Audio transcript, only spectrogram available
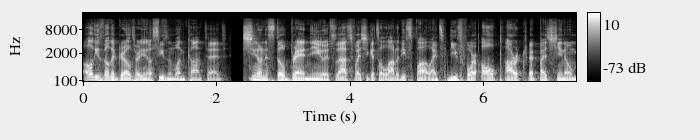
All these other girls are, you know, season one content. Shinon is still brand new, so that's why she gets a lot of these spotlights. These four all power creep by Shinon.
